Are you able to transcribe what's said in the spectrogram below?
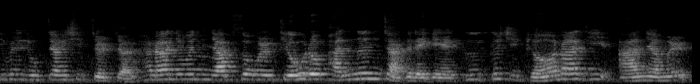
멘. 이번에 6장 10절절 하나님은 약속을 겨울어 받는 자들에게 그 뜻이 변하지 아니함을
